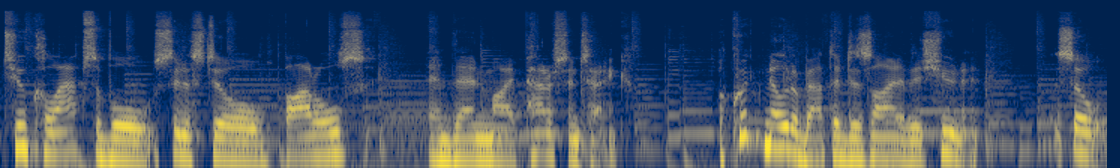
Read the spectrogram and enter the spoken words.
two collapsible Cinestill bottles, and then my Patterson tank. A quick note about the design of this unit. So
